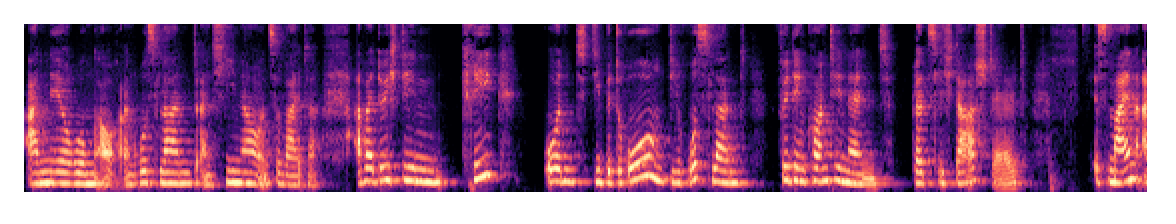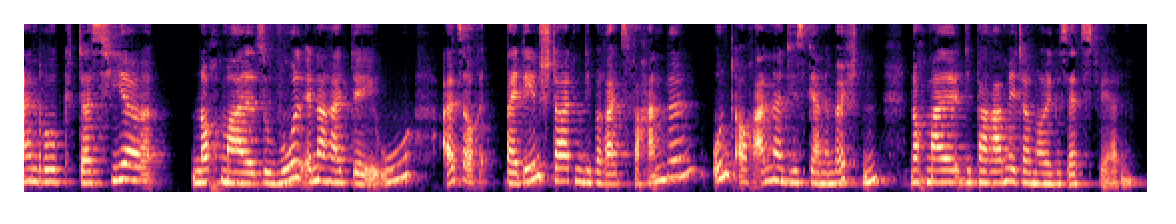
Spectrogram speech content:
Annäherungen auch an Russland, an China und so weiter. Aber durch den Krieg und die Bedrohung, die Russland für den Kontinent plötzlich darstellt, ist mein Eindruck, dass hier nochmal sowohl innerhalb der EU als auch bei den Staaten, die bereits verhandeln und auch anderen, die es gerne möchten, nochmal die Parameter neu gesetzt werden.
